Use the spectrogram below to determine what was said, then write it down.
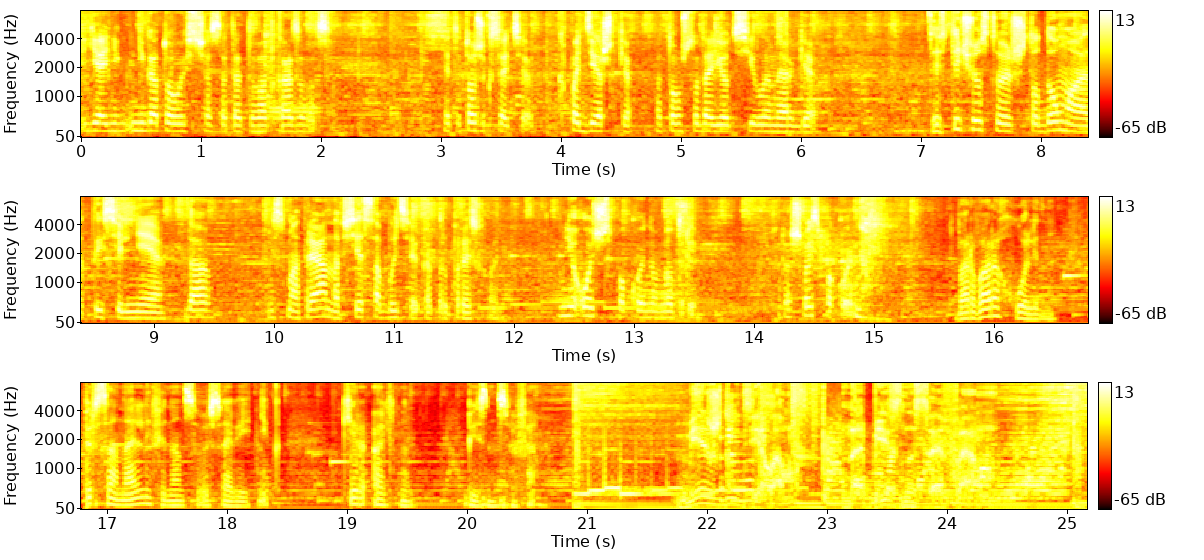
Я не, не готова сейчас от этого отказываться. Это тоже, кстати, к поддержке, о том, что дает силы, энергия. То есть ты чувствуешь, что дома ты сильнее? Да. Несмотря на все события, которые происходят? Мне очень спокойно внутри. Хорошо и спокойно. Варвара Холина, персональный финансовый советник. Кира Альтман, Бизнес ФМ. Между делом на бизнес ФМ.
